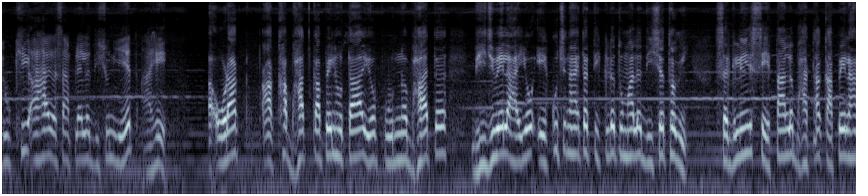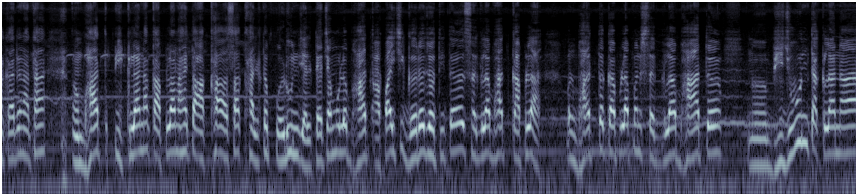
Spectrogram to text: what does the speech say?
दुःखी आहे असं आपल्याला दिसून येत आहे. ओढा आखा भात कापेल होता यो पूर्ण भात भिजवेल आहे यो एकूच नाही तर तिकडं तुम्हाला दिसत हवी. सगळी शेताला भाता कापेल हा कारण आता भात पिकला ना कापला नाही तर अख्खा असा खालतं पडून जाईल. त्याच्यामुळं भात कापायची गरज होती तर सगळा भात कापला. पण भात तर कापला पण सगळा भात भिजवून टाकला ना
